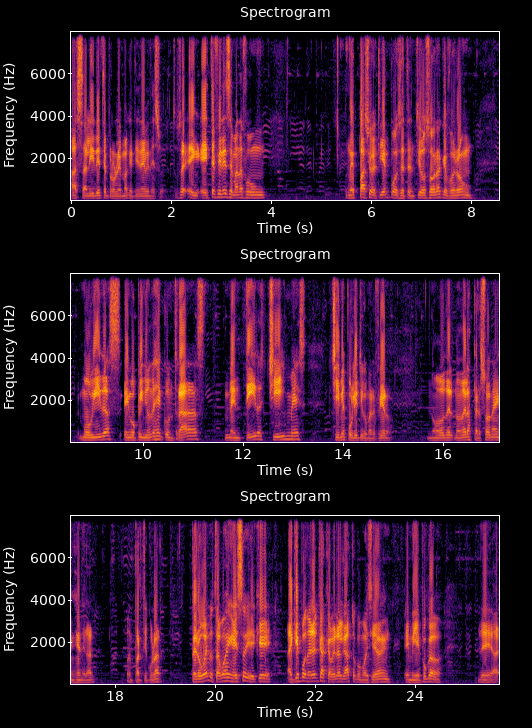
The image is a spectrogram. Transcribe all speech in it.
a salir de este problema que tiene Venezuela. Entonces, en este fin de semana fue un, un espacio de tiempo de 72 horas que fueron movidas en opiniones encontradas, mentiras, chismes, chismes políticos me refiero, no de, no de las personas en general o en particular. Pero bueno, estamos en eso y hay que, hay que poner el cascabel al gato, como decían en, mi época de,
